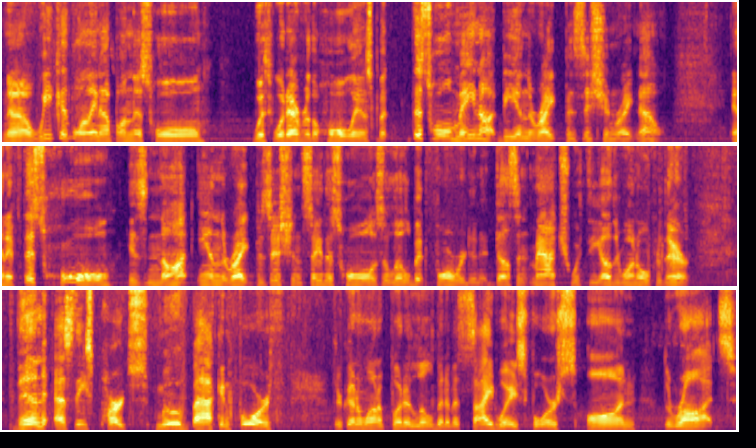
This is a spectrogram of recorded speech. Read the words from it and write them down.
Now, we could line up on this hole with whatever the hole is, but this hole may not be in the right position right now. And if this hole is not in the right position, say this hole is a little bit forward and it doesn't match with the other one over there, then as these parts move back and forth, they're going to want to put a little bit of a sideways force on the rods.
